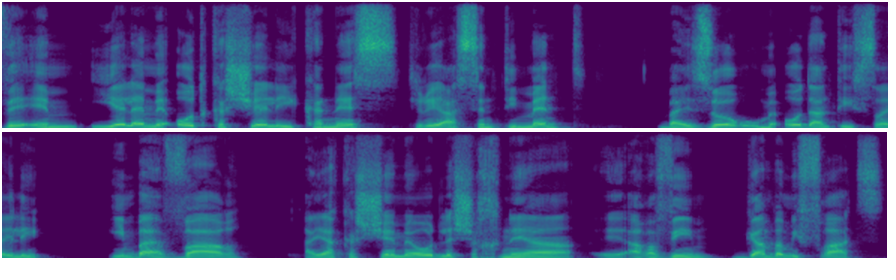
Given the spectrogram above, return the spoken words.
והם, יהיה להם מאוד קשה להיכנס, תראי, הסנטימנט באזור הוא מאוד אנטי ישראלי. אם בעבר היה קשה מאוד לשכנע אה, ערבים, גם במפרץ,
